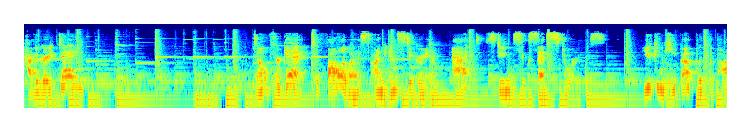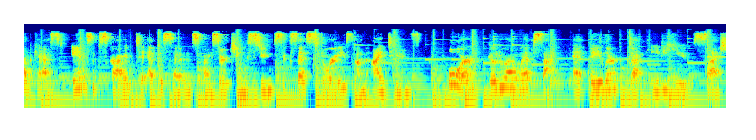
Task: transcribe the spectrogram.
Have a great day. Don't forget to follow us on Instagram at Student Success Stories. You can keep up with the podcast and subscribe to episodes by searching Student Success Stories on iTunes or go to our website at baylor.edu slash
